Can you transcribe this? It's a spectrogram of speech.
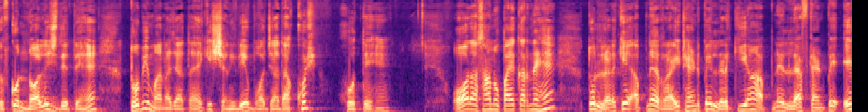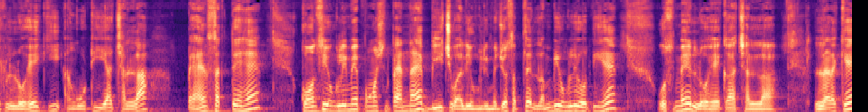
उसको नॉलेज देते हैं तो भी माना जाता है कि शनिदेव बहुत ज़्यादा खुश होते हैं। और आसान उपाय करने हैं तो लड़के अपने राइट हैंड पे लड़कियाँ अपने लेफ़्ट हैंड पे एक लोहे की अंगूठी या छल्ला पहन सकते हैं। कौन सी उंगली में पहुँच पहनना है? बीच वाली उंगली में, जो सबसे लंबी उंगली होती है, उसमें लोहे का छल्ला। लड़के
